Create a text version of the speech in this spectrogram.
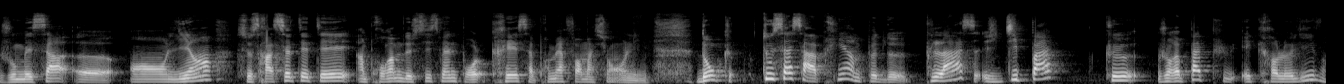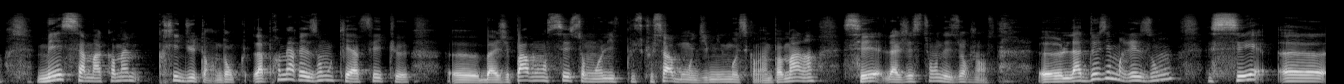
je vous mets ça euh, en lien. Ce sera cet été, un programme de six semaines pour créer sa première formation en ligne. Donc, tout ça, ça a pris un peu de place. Je ne dis pas que j'aurais pas pu écrire le livre, mais ça m'a quand même pris du temps. Donc, la première raison qui a fait que euh, bah, j'ai pas avancé sur mon livre plus que ça, bon 10 000 mots c'est quand même pas mal, hein, c'est la gestion des urgences. Euh, la deuxième raison, c'est euh,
